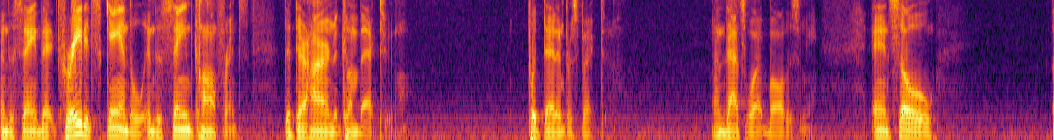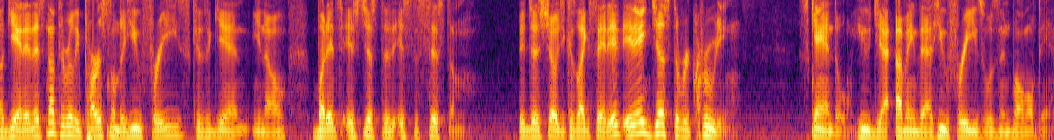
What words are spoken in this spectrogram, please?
and the same that created scandal in the same conference that they're hiring to come back to. Put that in perspective. And that's why it bothers me. And so again, and it's nothing really personal to Hugh Freeze, because again, you know, but it's it's just the it's the system it just shows you because, like I said, it, it ain't just the recruiting scandal. Hugh, ja- I mean that Hugh Freeze was involved in.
